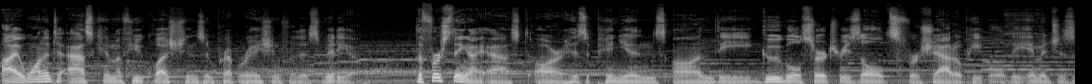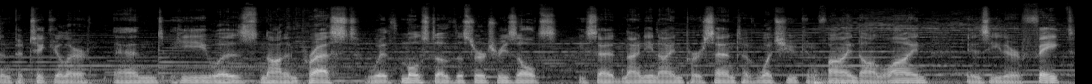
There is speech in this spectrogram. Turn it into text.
I wanted to ask him a few questions in preparation for this video. The first thing I asked are his opinions on the Google search results for shadow people, the images in particular, and he was not impressed with most of the search results. He said 99% of what you can find online is either faked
